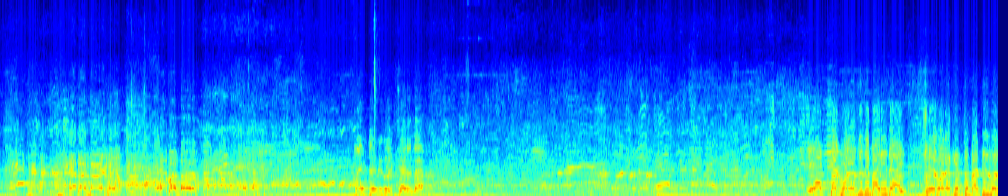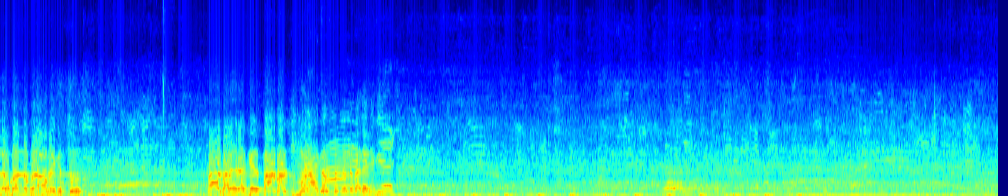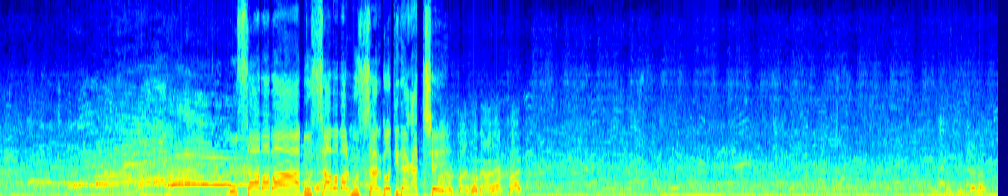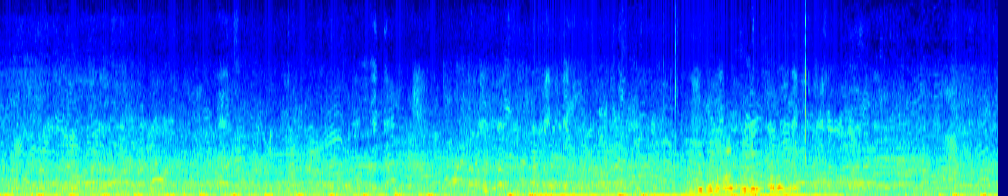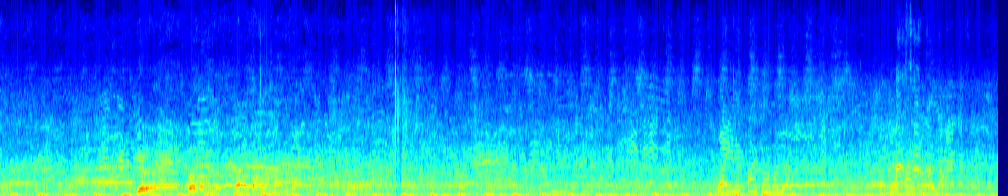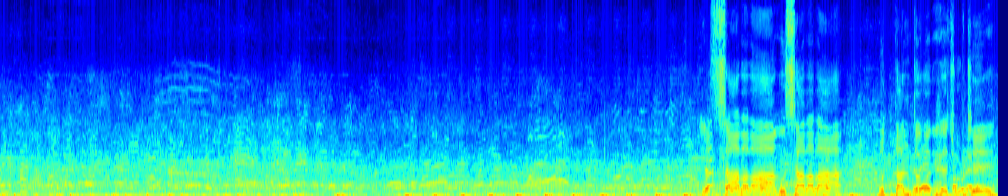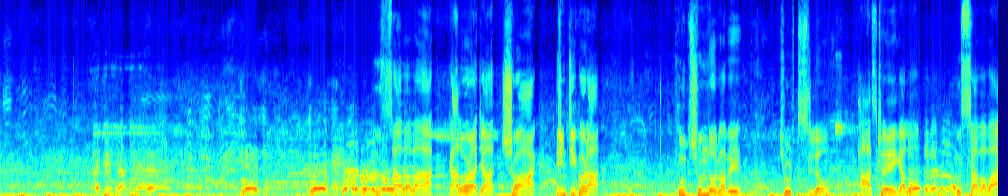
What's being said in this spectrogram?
এ বন্ধ করো খেলা এ বন্ধ করো। করছে আর না? একটা ঘোড়া যদি বাড়ি দেয় সে ঘোড়া কিন্তু বাতিল বলে গণ্য করা হবে কিন্তু। বারবার এরাকে বারবার ঘোড়া আগে উঠতে করতে পারে। মুসা বাবা মুসা বাবার মুসার গতি দেখাচ্ছে। আর এক পাক হবে আর এক পাক থেকে ফার্স্ট হলো সবাই ঘোড়া। মুসা বাবা মুসা বাবা। অত্যন্ত গতিতে ছুটছে। মুসা বাবা, কালো রাজা, সোহাগ, তিনটি ঘোড়া। খুব সুন্দরভাবে ছুটছিল ফার্স্ট হয়ে গেল। মুসা বাবা,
